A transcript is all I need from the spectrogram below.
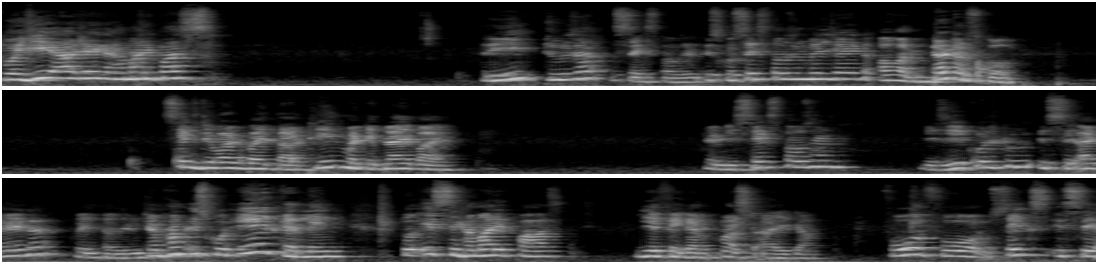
तो ये आ जाएगा हमारे पास थ्री टू सिक्स थाउज़ेंड इसको सिक्स थाउज़ेंड मिल जाएगा और डटर्स को six divide by thirteen multiply by twenty six thousand is equal to इससे आ जाएगा ट्वेल्व थाउज़ेंड जब हम इसको एड कर लेंगे तो इससे हमारे पास ये फिगर मस्ट आएगा. फोर फोर सिक्स इससे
